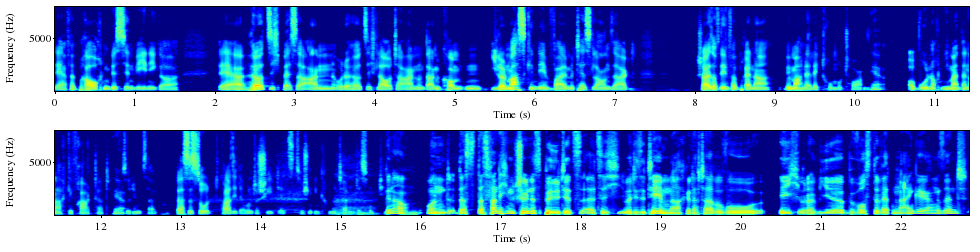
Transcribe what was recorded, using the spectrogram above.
der verbraucht ein bisschen weniger, der hört sich besser an oder hört sich lauter an und dann kommt ein Elon Musk in dem Fall mit Tesla und sagt, scheiß auf den Verbrenner, wir machen Elektromotoren. Ja. Obwohl noch niemand danach gefragt hat ja. zu dem Zeitpunkt. Das ist so quasi der Unterschied jetzt zwischen inkrementell und disruptiv. Genau. Und das, das fand ich ein schönes Bild jetzt, als ich über diese Themen nachgedacht habe, wo ich oder wir bewusste Wetten eingegangen sind,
